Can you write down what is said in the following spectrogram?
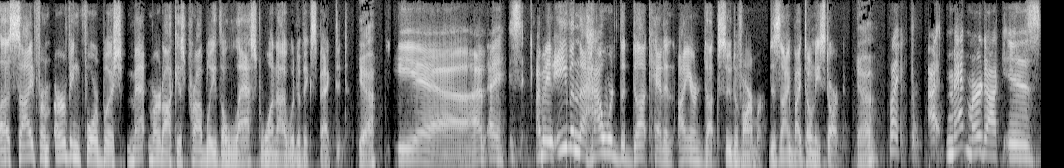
aside from Irving Forbush, Matt Murdock is probably the last one I would have expected. Yeah. Yeah, I, I, I, mean, even the Howard the Duck had an Iron Duck suit of armor designed by Tony Stark. Yeah, like I, Matt Murdock is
